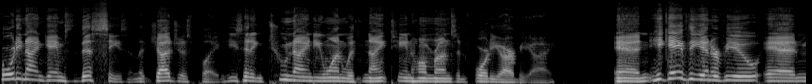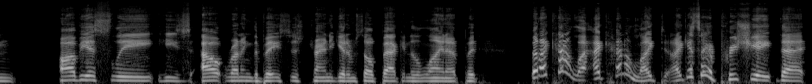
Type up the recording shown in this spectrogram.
49 games this season that Judge has played, he's hitting 291 with 19 home runs and 40 RBI. And he gave the interview, and obviously he's out running the bases, trying to get himself back into the lineup. But but I kind of like I kind of liked it. I guess I appreciate that.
